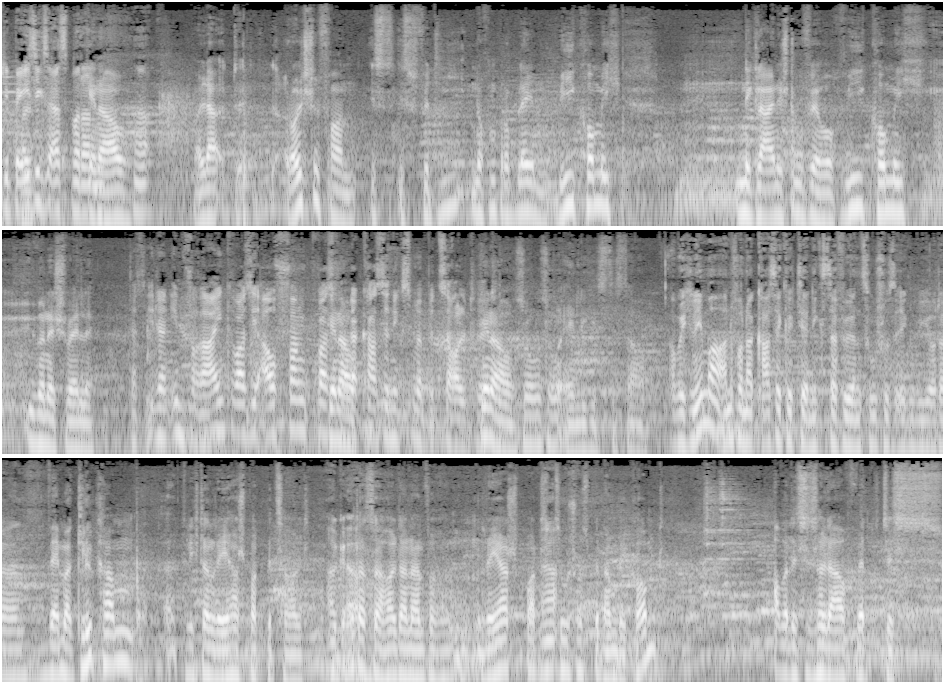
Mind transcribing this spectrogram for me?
die Basics erstmal dann. Genau. Ja. Weil da, Rollstuhlfahren ist, ist für die noch ein Problem. Wie komme ich eine kleine Stufe hoch? Wie komme ich über eine Schwelle? Dass ihr dann im Verein quasi auffangt, was Genau. von der Kasse nichts mehr bezahlt wird. Genau, so, so ähnlich ist das da. Aber ich nehme mal an, von der Kasse kriegt ihr nichts dafür, einen Zuschuss irgendwie oder. Wenn wir Glück haben, kriegt dann Reha-Sport bezahlt. Okay. Ja, dass er halt dann einfach einen Reha-Sport-Zuschuss dann bekommt. Aber das ist halt auch, wird das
